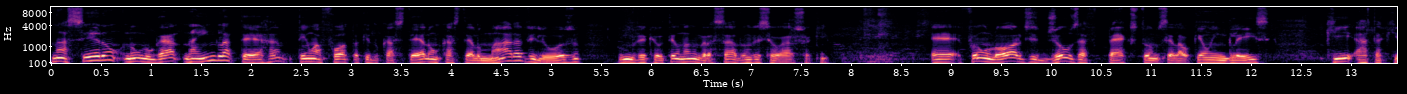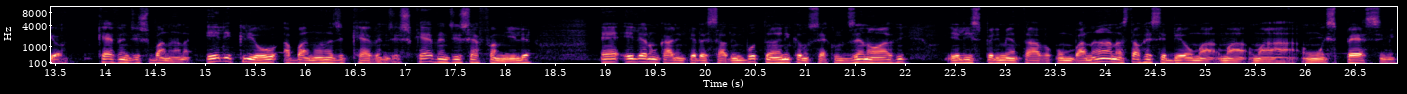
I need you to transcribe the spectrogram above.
nasceram num lugar na Inglaterra. Tem uma foto aqui do castelo, um castelo maravilhoso. Vamos ver que eu tenho um nome engraçado, vamos ver se eu acho aqui. É, foi um Lord Joseph Paxton, sei lá o que, é um inglês, que. Ah, tá aqui, ó. Cavendish Banana. Ele criou a banana de Cavendish. Cavendish é a família é, ele era um cara interessado em botânica no século XIX, ele experimentava com bananas, tal, recebeu uma, uma, uma, um espécime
